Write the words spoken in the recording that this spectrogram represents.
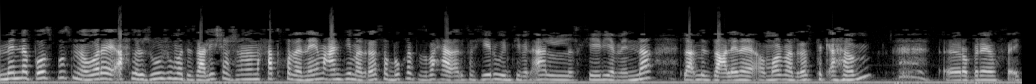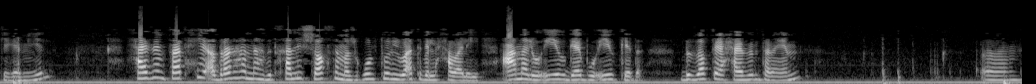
منا بوس بوس منوره يا أحلى جوجو ما تزعليش عشان أنا هدخل أنام. عندي مدرسة بكرة تصبحي على ألف خير وأنتي من أهل الخير يا منا لا مش زعلانه يا قمر مدرستك أهم. آه، ربنا يوفقك يا جميل. حازم فتحي أضرارها إنها بتخلي الشخص مشغول طول الوقت باللي حواليه. عملوا إيه وجابوا إيه وكده. بالظبط يا حازم تمام. آم.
